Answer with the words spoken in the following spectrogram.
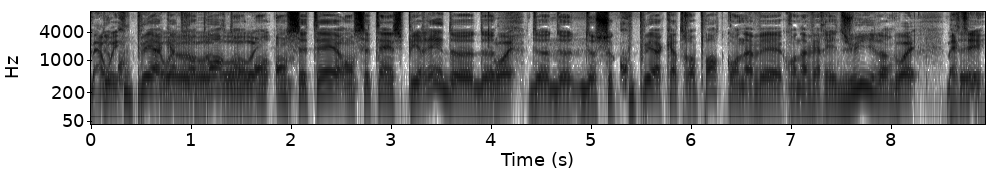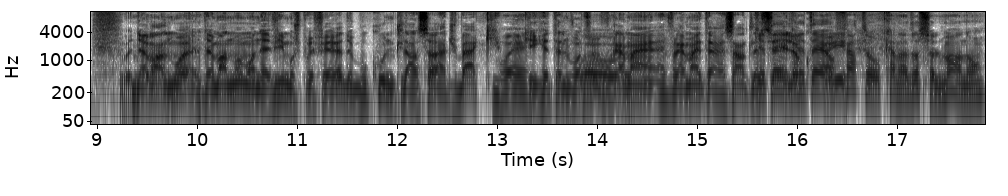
Ben de oui. couper à Ben oui, quatre oui, portes, on, on s'était, on s'était inspiré de de, de, de, couper à quatre portes qu'on avait, qu'on avait réduit là. Oui. Mais tu sais, demande-moi euh, demande-moi mon avis. Moi, je préférais de beaucoup une classe A hatchback qui, qui, qui était une voiture vraiment, vraiment intéressante. Qui Le était, CLA qui était coupé, offerte au Canada seulement, non?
